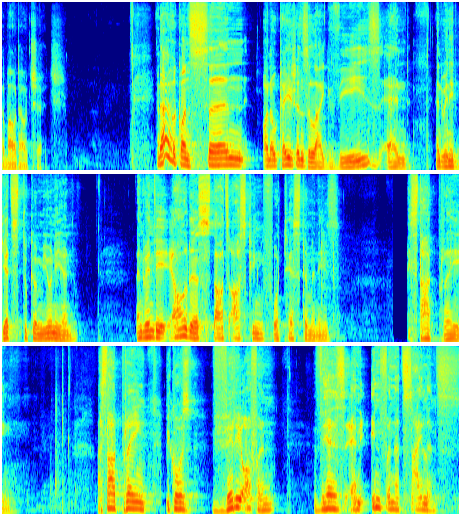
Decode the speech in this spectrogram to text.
about our church. And I have a concern on occasions like these and, and when it gets to communion and when the elders starts asking for testimonies, I start praying. I start praying because very often there's an infinite silence,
